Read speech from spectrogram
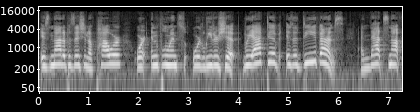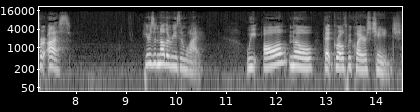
is not a position of power or influence or leadership. Reactive is a defense, and that's not for us. Here's another reason why. We all know that growth requires change.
